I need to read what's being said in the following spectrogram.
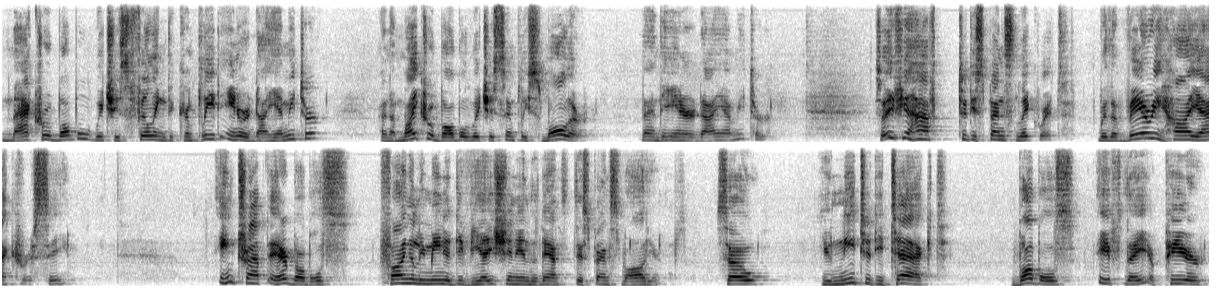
macro bubble, which is filling the complete inner diameter, and a micro bubble which is simply smaller than the inner diameter. So if you have to dispense liquid with a very high accuracy, entrapped air bubbles finally mean a deviation in the dispensed volumes. So you need to detect bubbles if they appear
